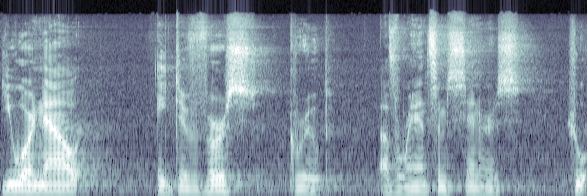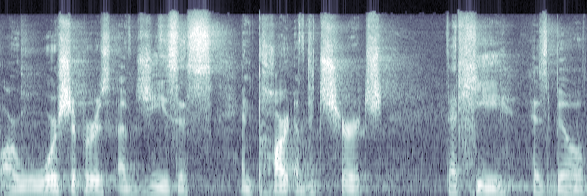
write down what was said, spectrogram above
You are now a diverse group of ransomed sinners who are worshipers of Jesus and part of the church that He has built.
